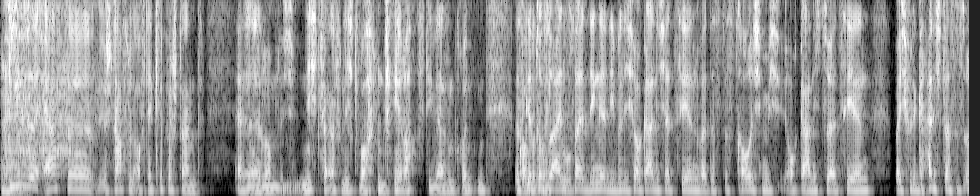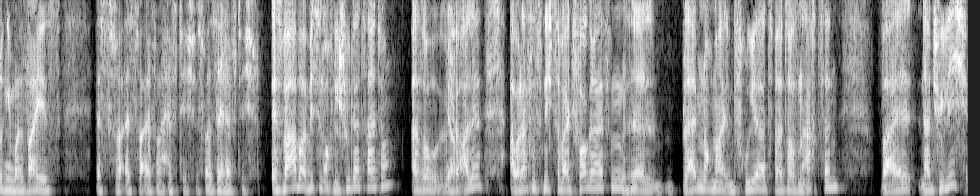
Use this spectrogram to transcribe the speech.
diese erste Staffel auf der Kippe stand, Es ist unglaublich. nicht veröffentlicht worden wäre aus diversen Gründen. Es gibt doch so ein, zu. zwei Dinge, die will ich auch gar nicht erzählen, weil das, das traue ich mich auch gar nicht zu erzählen, weil ich will gar nicht, dass es irgendjemand weiß. Es war, es war einfach heftig. Es war sehr heftig. Es war aber ein bisschen auch wie Schülerzeitung, also Ja. für alle. Aber lass uns nicht so weit vorgreifen. Äh, bleiben noch mal im Frühjahr 2018, weil natürlich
